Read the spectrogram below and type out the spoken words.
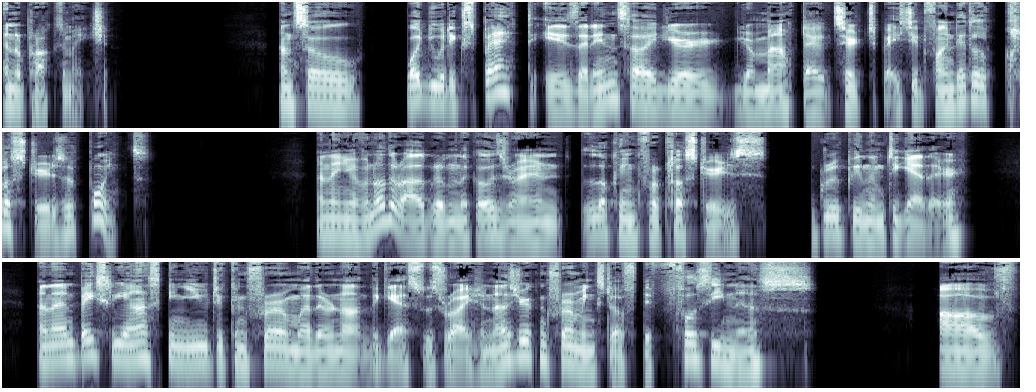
an approximation. And so what you would expect is that inside your, your mapped out search space, you'd find little clusters of points. And then you have another algorithm that goes around looking for clusters, grouping them together, and then basically asking you to confirm whether or not the guess was right. And as you're confirming stuff, the fuzziness of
